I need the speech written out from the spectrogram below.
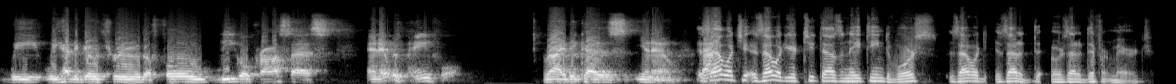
we we had to go through the full legal process and it was painful right because you know Is that, what you? Is that what your 2018 divorce? Is that what? Is that a or is that a different marriage?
